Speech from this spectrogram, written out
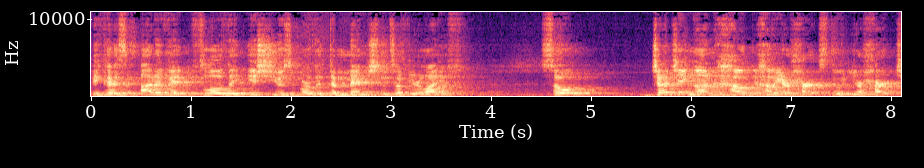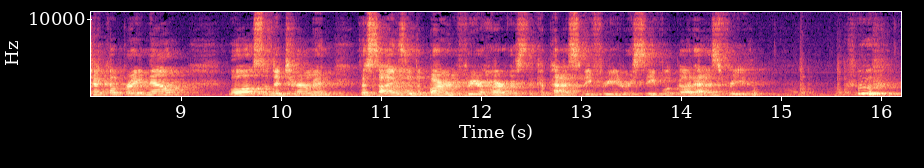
because out of it flow the issues or the dimensions of your life. So, judging on how, how your heart's doing, your heart checkup right now will also determine the size of the barn for your harvest, the capacity for you to receive what God has for you. Whew.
